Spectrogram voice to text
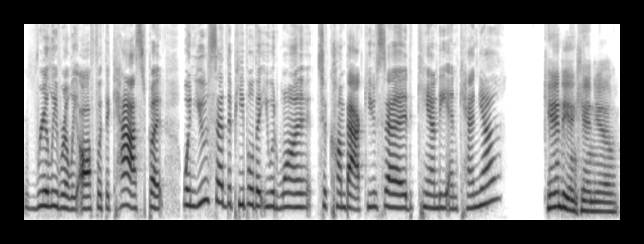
really really off with the cast but when you said the people that you would want to come back you said Kandi and kenya Kandi and kenya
